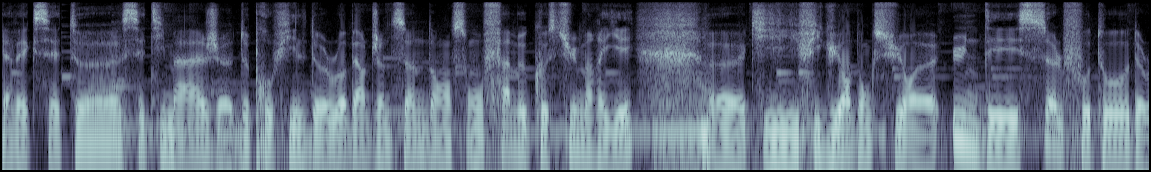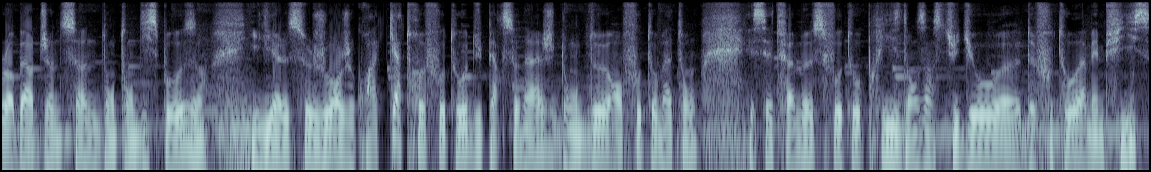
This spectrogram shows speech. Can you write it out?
et avec cette, euh, cette image de profil de Robert Johnson dans son fameux costume rayé qui figure donc sur une des seules photos de Robert Johnson dont on dispose. Il y a ce je crois, quatre photos du personnage, dont deux en photomaton. Et cette fameuse photo prise dans un studio euh, de photo à Memphis,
